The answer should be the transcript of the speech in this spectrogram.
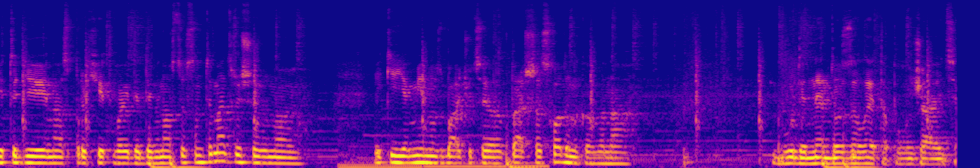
І тоді у нас прохід вийде 90 см шириною. Який я мінус бачу, це перша сходинка, вона буде недозалита, виходить.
